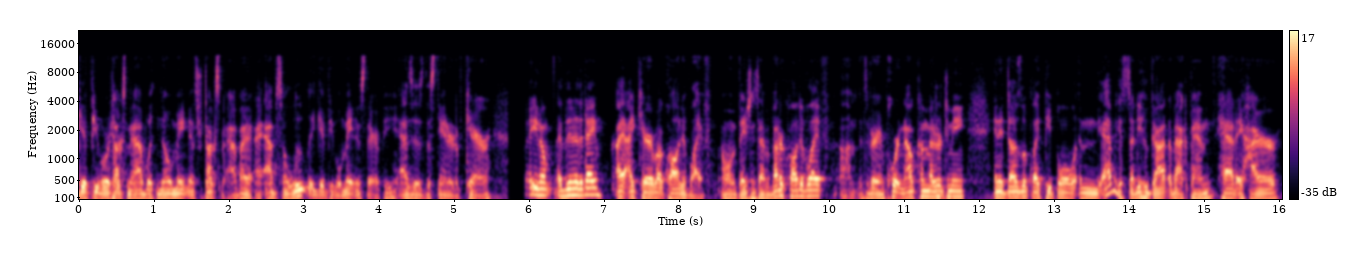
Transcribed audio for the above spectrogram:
give people rituximab with no maintenance rituximab. I, I absolutely give people maintenance therapy, as is the standard of care. But you know, at the end of the day, I, I, care about quality of life. I want my patients to have a better quality of life. Um, it's a very important outcome measure to me, and it does look like people in the advocate study who got a avacopan had a higher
